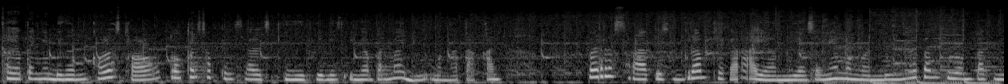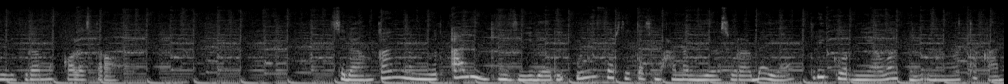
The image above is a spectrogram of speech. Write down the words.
Kaitannya dengan kolesterol, dokter spesialis gizi klinis Inga Permadi mengatakan per 100 gram cekar ayam biasanya mengandung 84 mg kolesterol. Sedangkan menurut ahli gizi dari Universitas Muhammadiyah Surabaya, Tri Kurniawati mengatakan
